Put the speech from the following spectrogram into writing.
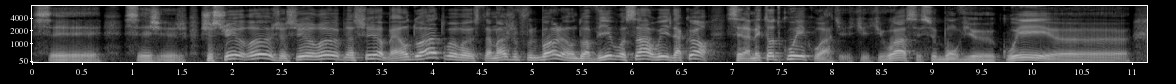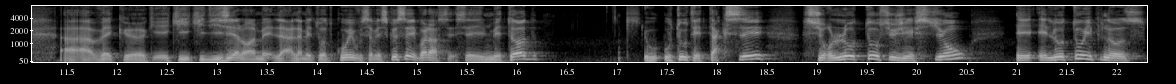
je, suis heureux, je suis heureux, bien sûr. Ben, on doit être heureux. C'est un match de football, on doit vivre ça. Oui, d'accord. C'est la méthode Coué, quoi. Tu, vois, c'est ce bon vieux Coué euh, avec qui, disait. Alors la, la méthode Coué, vous savez ce que c'est Voilà, c'est une méthode où, où, tout est axé sur l'autosuggestion et, l'auto-hypnose.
